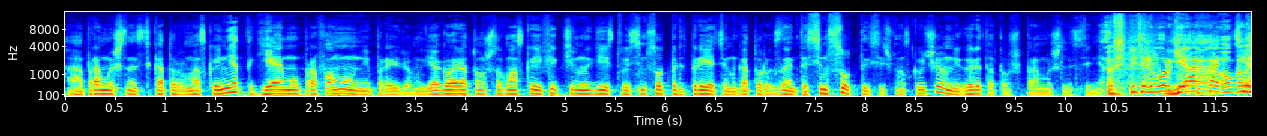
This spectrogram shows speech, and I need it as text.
а, промышленности, которой в Москве нет, я ему про ФОМОН не проверю. Я говорю о том, что в Москве эффективно действует 700 предприятий, на которых занято 700 тысяч москвичей, он не говорит о том, что промышленности нет. В Петербурге я а, хотел... около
